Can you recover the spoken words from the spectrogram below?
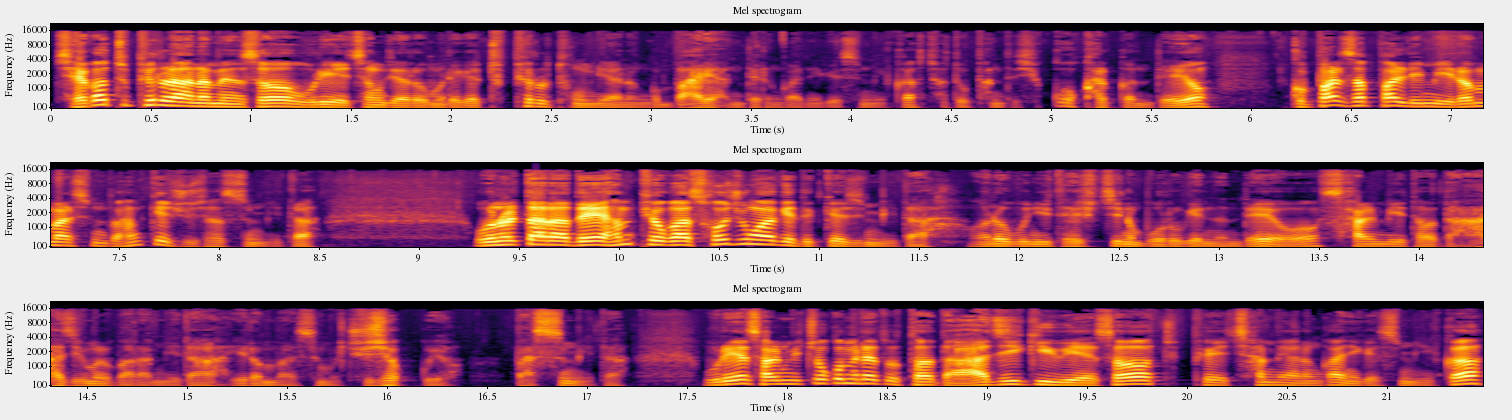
제가 투표를 안 하면서 우리 애청자 여러분에게 투표를 독려하는 건 말이 안 되는 거 아니겠습니까? 저도 반드시 꼭 할 건데요. 9848님이 이런 말씀도 함께 주셨습니다. 오늘따라 내 한 표가 소중하게 느껴집니다. 어느 분이 되실지는 모르겠는데요. 삶이 더 나아짐을 바랍니다. 이런 말씀을 주셨고요. 맞습니다. 우리의 삶이 조금이라도 더 나아지기 위해서 투표에 참여하는 거 아니겠습니까?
